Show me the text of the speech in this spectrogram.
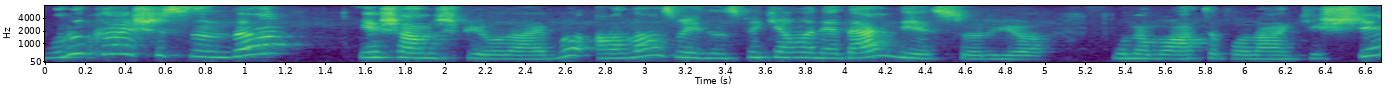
Bunun karşısında yaşanmış bir olay bu. Almaz mıydınız peki ama neden diye soruyor buna muhatap olan kişi.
